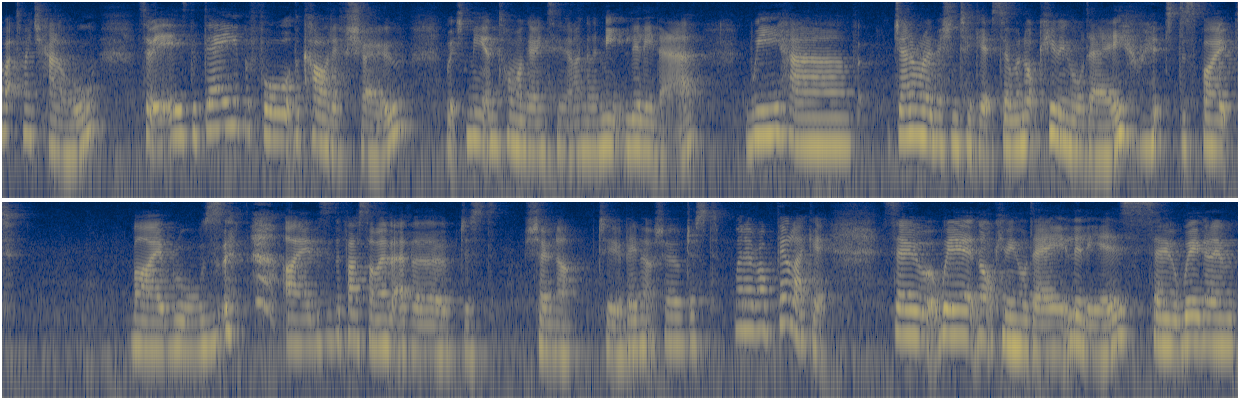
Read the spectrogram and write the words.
welcome back to my channel. So it is the day before the Cardiff show, which me and Tom are going to, and I'm gonna meet Lily there. We have general admission tickets, so we're not queuing all day, which despite my rules, I this is the first time I've ever just shown up to a BABYMETAL show just whenever I feel like it. So we're not queuing all day, Lily is, so we're gonna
